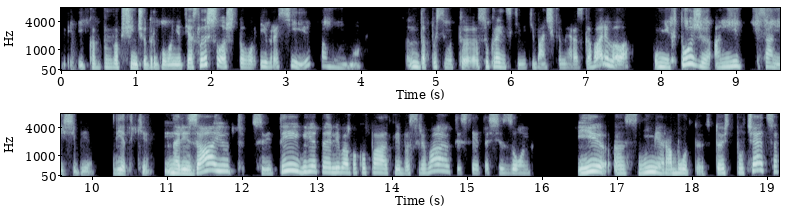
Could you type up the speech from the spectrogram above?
И как бы вообще ничего другого нет. Я слышала, что и в России, по-моему, допустим, вот э, с украинскими кибанщиками я разговаривала, у них тоже они сами себе ветки нарезают, цветы где-то либо покупают, либо срывают, если это сезон, и э, с ними работают. То есть получается,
